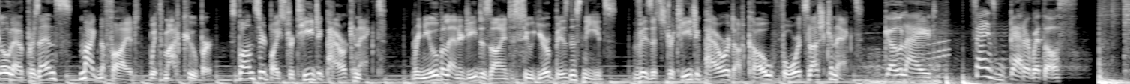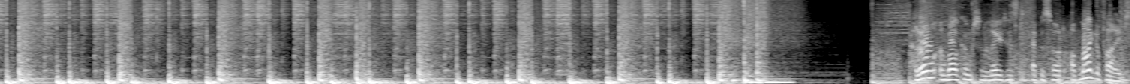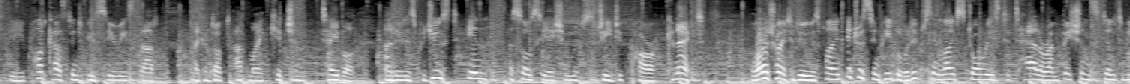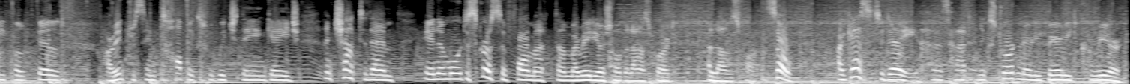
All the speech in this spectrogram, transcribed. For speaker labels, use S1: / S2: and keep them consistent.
S1: Go Loud presents Magnified with Matt Cooper, sponsored by Strategic Power Connect. Renewable energy designed to suit your business needs. Visit strategicpower.co forward slash connect.
S2: Go loud. Sounds better with us.
S3: Hello and welcome to the latest episode of Magnified, the podcast interview series that I conduct at my kitchen table. And it is produced in association with Strategic Power Connect. And what I try to do is find interesting people with interesting life stories to tell or ambitions still to be fulfilled or interesting topics with which they engage and chat to them in a more discursive format than my radio show The Last Word allows for. So, our guest today has had an extraordinarily varied career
